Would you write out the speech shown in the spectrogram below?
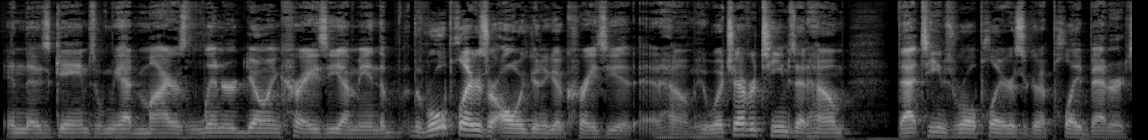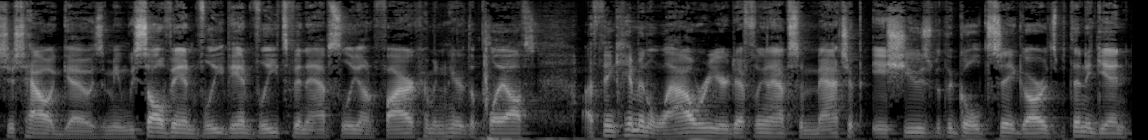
in those games when we had Meyers Leonard going crazy. I mean, the, the role players are always going to go crazy at, at home. Whichever team's at home, that team's role players are going to play better. It's just how it goes. I mean, we saw VanVleet. Van Vleet's been absolutely on fire coming here to the playoffs. I think him and Lowry are definitely going to have some matchup issues with the Gold State guards. But then again,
